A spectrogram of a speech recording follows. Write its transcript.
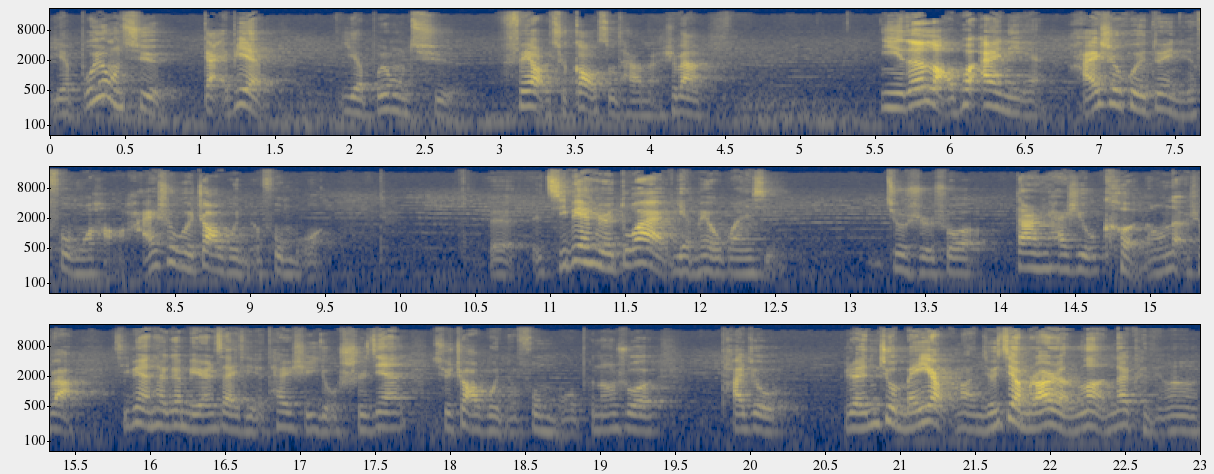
也不用去改变，也不用去非要去告诉他们，是吧？你的老婆爱你，还是会对你的父母好，还是会照顾你的父母。呃，即便是多爱也没有关系，就是说，当然还是有可能的，是吧？即便他跟别人在一起，他也是有时间去照顾你的父母，不能说他就人就没影了，你就见不着人了，那肯定，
